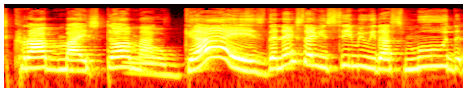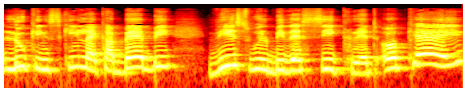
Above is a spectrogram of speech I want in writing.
scrub my stomach. Oh, guys, the next time you see me with a smooth looking skin like a baby, this will be the secret, okay?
